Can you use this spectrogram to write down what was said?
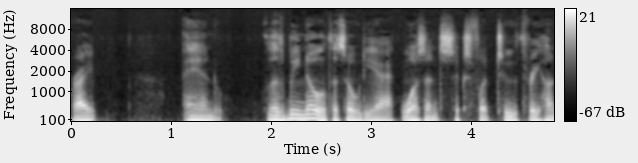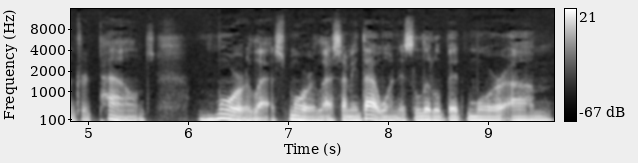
right? And we know the Zodiac wasn't six foot two, 300 pounds, more or less, more or less. I mean, that one is a little bit more um,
